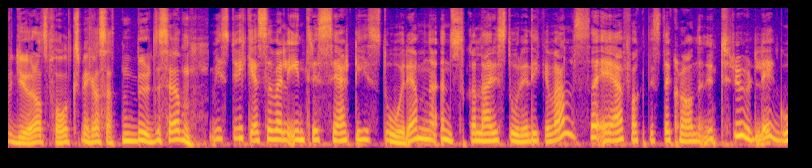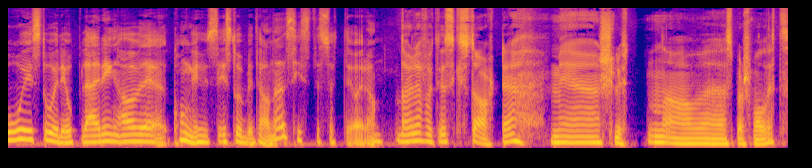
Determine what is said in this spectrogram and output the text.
gjør at folk som ikke har sett den, burde se den? Hvis du ikke er så veldig interessert i historie, men ønsker å lære historie likevel, så er faktisk The Crown en utrolig god historieopplæring av kongehuset i Storbritannia de siste 70 årene. Da vil jeg faktisk starte med slutten av eh, spørsmålet ditt.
